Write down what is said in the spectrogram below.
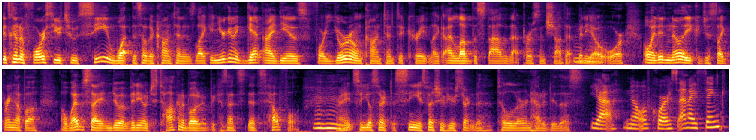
it's going to force you to see what this other content is like and you're going to get ideas for your own content to create like i love the style that that person shot that video or oh i didn't know that you could just like bring up a, a website and do a video just talking about it because that's that's helpful right? So you'll start to see especially if you're starting to, to learn how to do this. Yeah, no, of course. And I think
